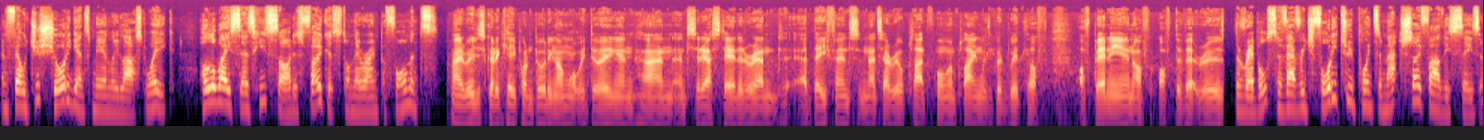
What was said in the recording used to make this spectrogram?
and fell just short against Manly last week, Holloway says his side is focused on their own performance. Mate, we just got to keep on building on what we're doing and, and, and set our standard around our defence, and that's our real platform and playing with good width off, off Benny and off, off the vet Roos. The Rebels have averaged 42 points a match so far this season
